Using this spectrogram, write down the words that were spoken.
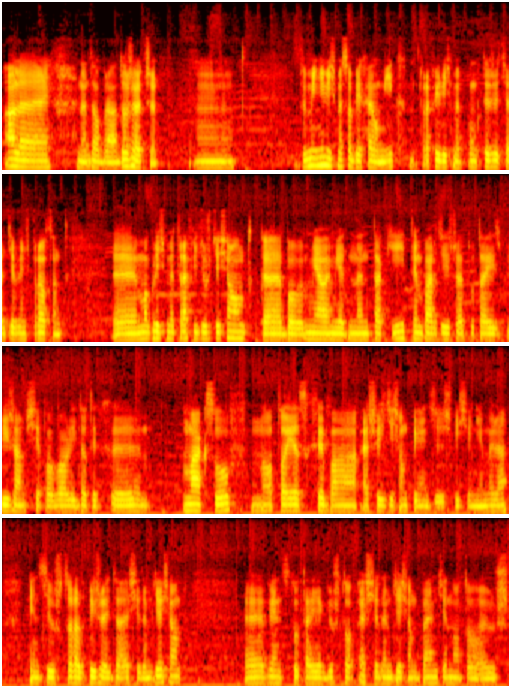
Ale no dobra, do rzeczy. Mm, Wymieniliśmy sobie hełmik, trafiliśmy punkty życia 9%. Yy, mogliśmy trafić już dziesiątkę, bo miałem jeden taki, tym bardziej, że tutaj zbliżam się powoli do tych yy, maksów, no to jest chyba E65, jeśli się nie mylę, więc już coraz bliżej do E70, yy, więc tutaj jak już to E70 będzie, no to już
